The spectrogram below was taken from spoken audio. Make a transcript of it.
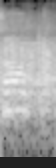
So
